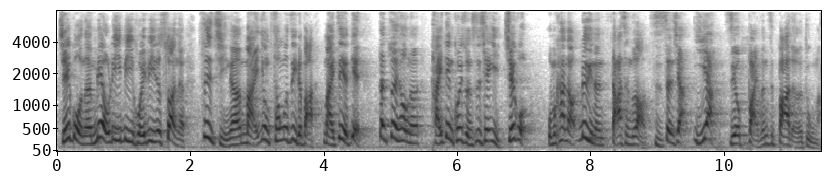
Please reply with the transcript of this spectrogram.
结果呢没有利弊回避就算了，自己呢买用通过自己的法买自己的电，但最后呢台电亏损四千亿，结果我们看到绿能达成多少？只剩下一样，只有百分之八的额度嘛。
